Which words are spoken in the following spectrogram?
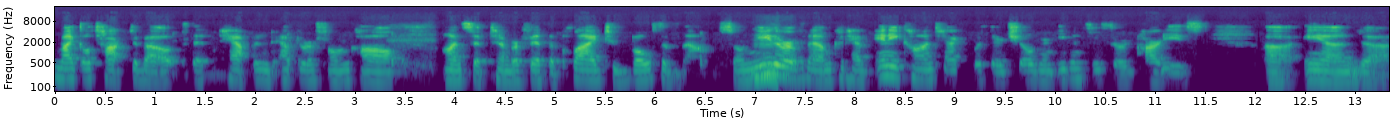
Michael talked about that happened after a phone call on September 5th applied to both of them. So mm. neither mm. of them could have any contact with their children, even through third parties. Uh, and uh,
